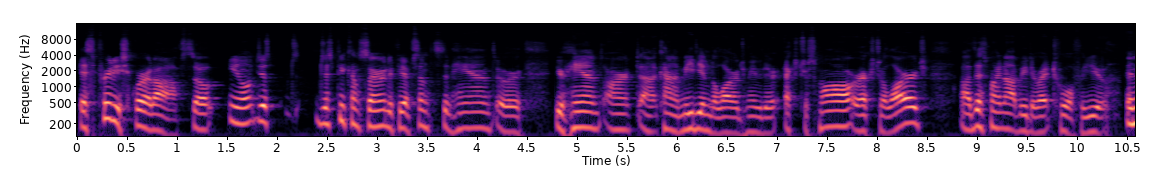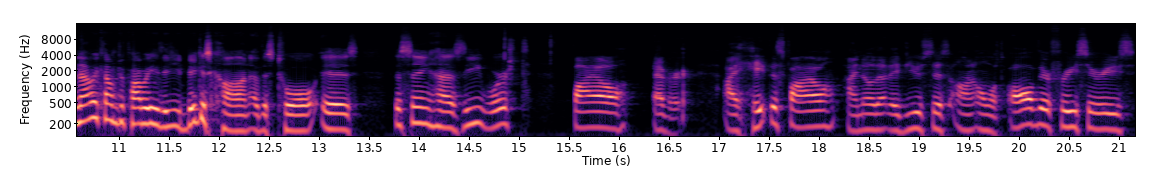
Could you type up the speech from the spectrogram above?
it's pretty squared off. So, you know, just just be concerned if you have sensitive hands or your hands aren't uh, kind of medium to large, maybe they're extra small or extra large, uh, this might not be the right tool for you. And now we come to probably the biggest con of this tool is this thing has the worst file ever. I hate this file. I know that they've used this on almost all of their free series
